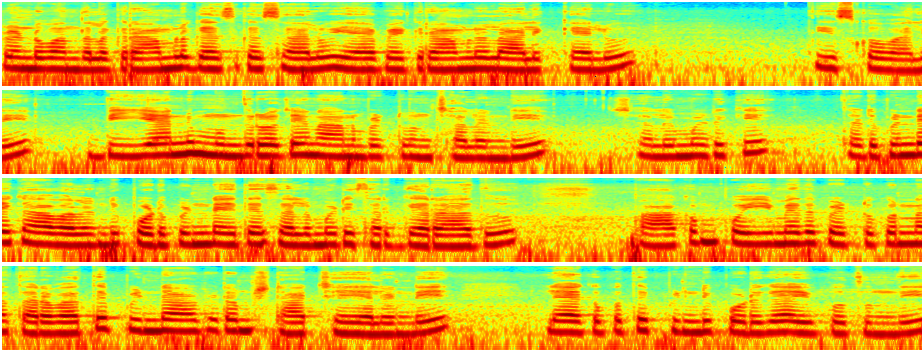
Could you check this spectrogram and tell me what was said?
రెండు వందల గ్రాములు గసగసాలు యాభై గ్రాములు లాలిక్కాయలు తీసుకోవాలి. బియ్యాన్ని ముందు రోజే నానబెట్టి ఉంచాలండి. చలిమిడికి తడిపిండే కావాలండి. పొడిపిండి అయితే చలిమిడి సరిగ్గా రాదు. పాకం పొయ్యి మీద పెట్టుకున్న తర్వాతే పిండి ఆడటం స్టార్ట్ చేయాలండి. లేకపోతే పిండి పొడిగా అయిపోతుంది.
